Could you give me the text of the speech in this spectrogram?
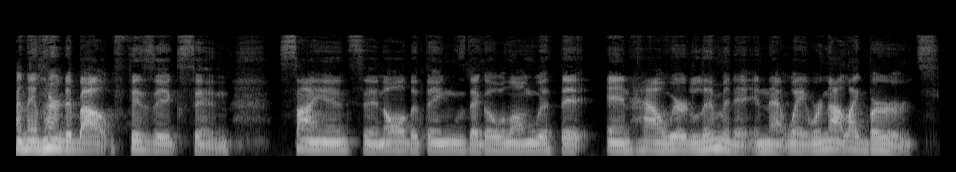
and they learned about physics and science and all the things that go along with it and how we're limited in that way. We're not like birds.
